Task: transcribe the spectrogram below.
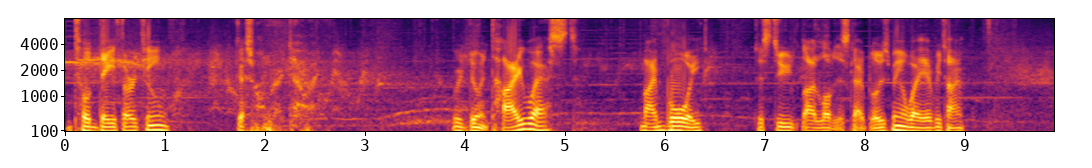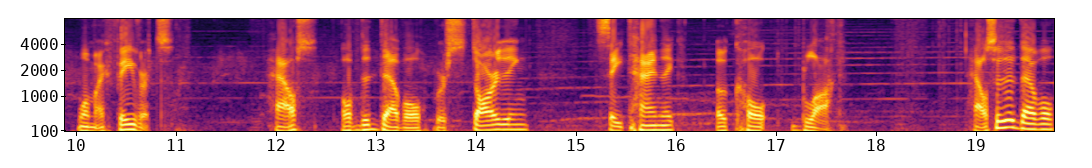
Until day 13, guess what we're doing? We're doing Ti West, my boy. This dude, I love this guy. Blows me away every time. One of my favorites. House of the Devil. We're starting Satanic Occult Block. House of the Devil,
